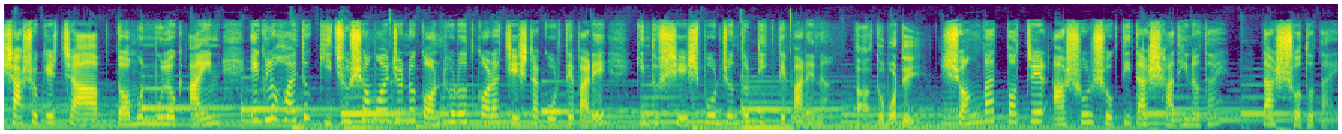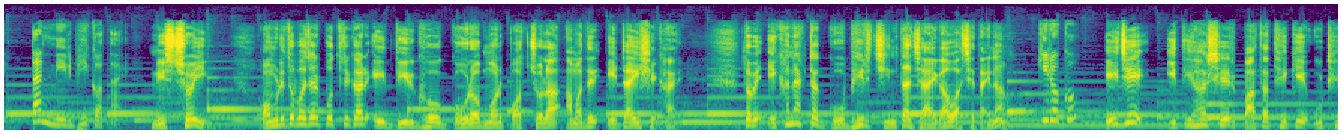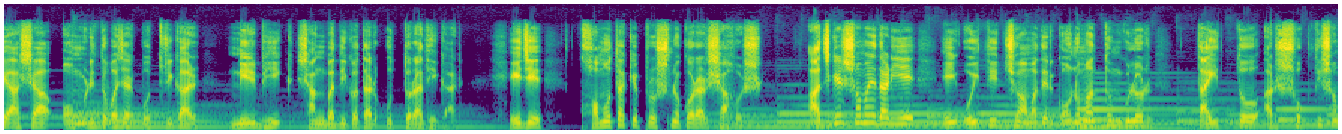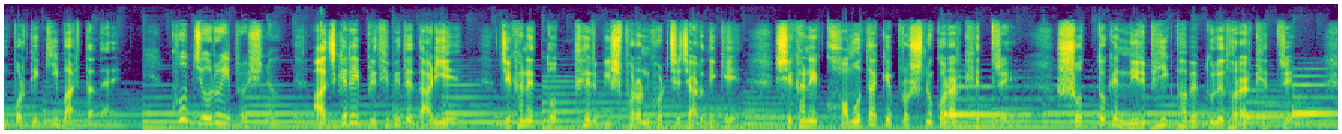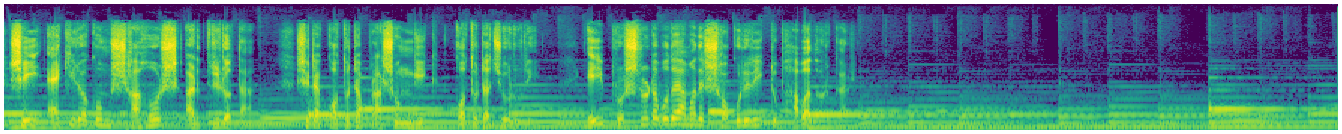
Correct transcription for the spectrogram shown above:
শাসকের চাপ দমনমূলক আইন এগুলো হয়তো কিছু সময়ের জন্য কণ্ঠরোধ করার চেষ্টা করতে পারে কিন্তু শেষ পর্যন্ত টিকতে পারে না। তা তো বটেই। সংবাদপত্রের আসল শক্তি তার স্বাধীনতায় তার সততায় তার নির্ভীকতায়। নিশ্চয়ই। অমৃতবাজার পত্রিকার এই দীর্ঘ গৌরবময় পথ চলা আমাদের এটাই শেখায়। তবে এখানে একটা গভীর চিন্তা জায়গাও আছে তাই না? কীরকম? এই যে ইতিহাসের পাতা থেকে উঠে আসা অমৃতবাজার পত্রিকার নির্ভীক সাংবাদিকতার উত্তরাধিকার এই যে ক্ষমতাকে প্রশ্ন করার সাহস আজকের সময়ে দাঁড়িয়ে এই ঐতিহ্য আমাদের গণমাধ্যমগুলোর দায়িত্ব আর শক্তি সম্পর্কে কি বার্তা দেয়? খুব জরুরি প্রশ্ন। আজকের এই পৃথিবীতে দাঁড়িয়ে যেখানে তথ্যের বিস্ফোরণ ঘটছে চারদিকে, সেখানে ক্ষমতাকে প্রশ্ন করার ক্ষেত্রে, সত্যকে নির্ভীকভাবে তুলে ধরার ক্ষেত্রে, সেই একই রকম সাহস আর দৃঢ়তা, সেটা কতটা প্রাসঙ্গিক, কতটা জরুরি? এই প্রশ্নটা বোধহয় আমাদের সকলেরই একটু ভাবা দরকার।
